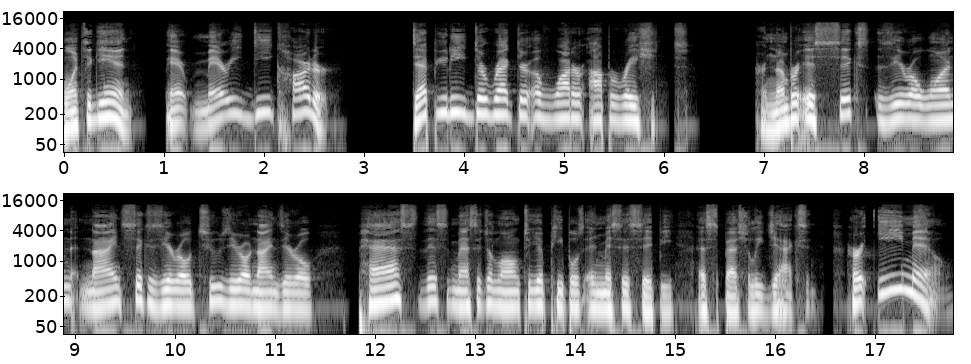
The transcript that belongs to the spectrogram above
Once again, Mary D. Carter Deputy Director of Water Operations. Her number is 601 960 2090. Pass this message along to your peoples in Mississippi, especially Jackson. Her email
